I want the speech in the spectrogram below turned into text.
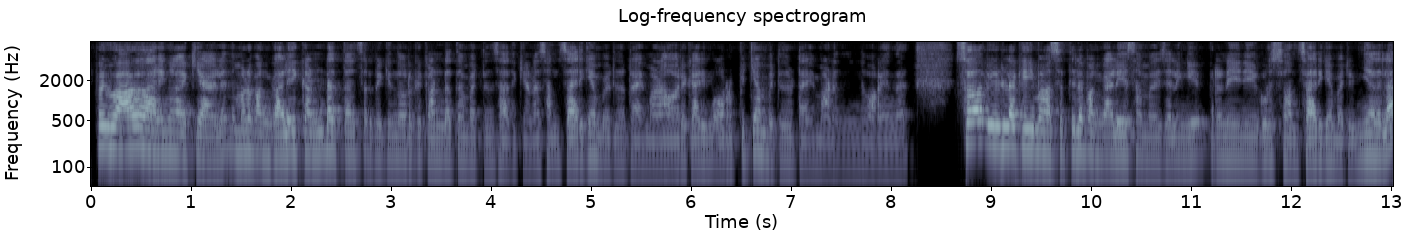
ഇപ്പൊ വിവാഹ കാര്യങ്ങളൊക്കെ ആയാലും നമ്മുടെ പങ്കാളിയെ കണ്ടെത്താൻ ശ്രമിക്കുന്നവർക്ക് കണ്ടെത്താൻ പറ്റുന്ന സാധിക്കുകയാണ് സംസാരിക്കാൻ പറ്റുന്ന ടൈമാണ് ഓരോ കാര്യം ഉറപ്പിക്കാൻ പറ്റുന്ന ടൈമാണ് എന്ന് പറയുന്നത്. സോ വീട്ടിലൊക്കെ ഈ മാസത്തിലെ പങ്കാളിയെ സംബന്ധിച്ച് അല്ലെങ്കിൽ പ്രണയിനെ കുറിച്ച് സംസാരിക്കാൻ പറ്റും. ഇനി അതല്ല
